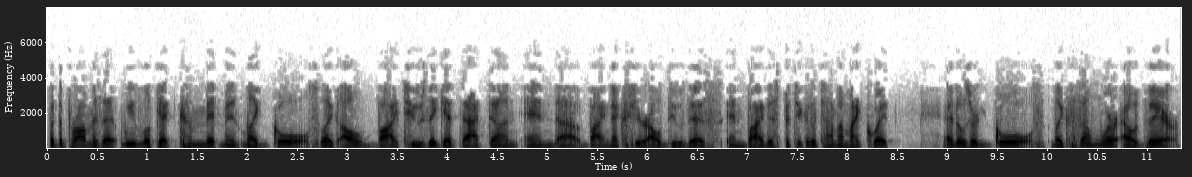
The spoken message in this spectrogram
But the problem is that we look at commitment like goals, like I'll by Tuesday get that done, and uh, by next year I'll do this, and by this particular time I might quit. And those are goals, like somewhere out there.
